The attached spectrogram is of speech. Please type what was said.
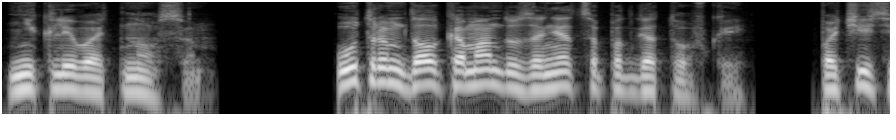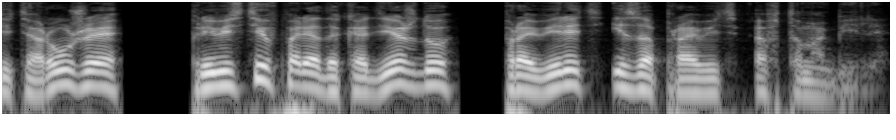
не клевать носом. Утром дал команду заняться подготовкой, почистить оружие, привести в порядок одежду, проверить и заправить автомобили.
